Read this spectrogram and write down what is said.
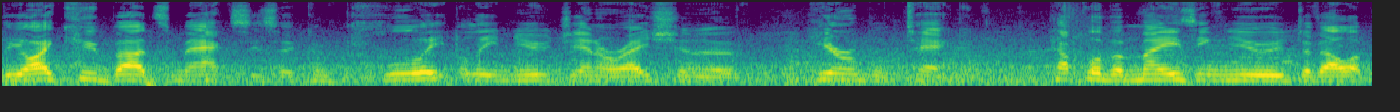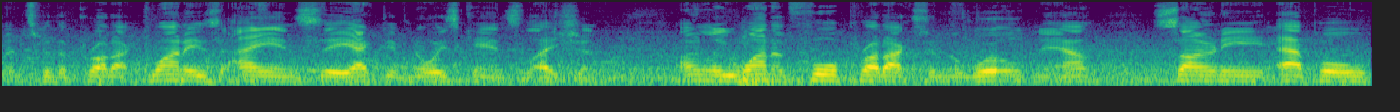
The IQ Buds Max is a completely new generation of hearable tech. A couple of amazing new developments with the product. One is ANC, active noise cancellation. Only one of four products in the world now, Sony, Apple,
